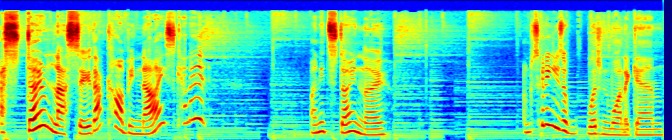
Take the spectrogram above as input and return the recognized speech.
A stone lasso? That can't be nice, can it? I need stone, though. I'm just going to use a wooden one again.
